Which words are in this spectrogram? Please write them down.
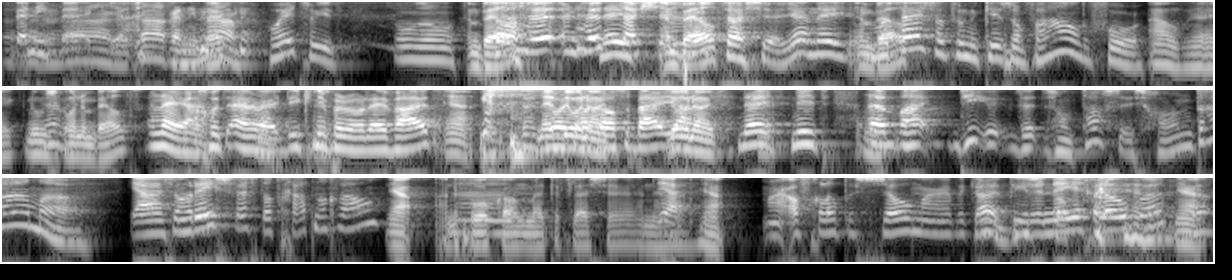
eh, Fanny bag, rare- ja. rare Fanny naam. bag. Hoe heet zoiets? Zo'n zo'n Een belt. Een, heu- een heuptasje. een belt. tasje. Ja, nee, Een belt. Matthijs had toen een keer zo'n verhaal ervoor. Oh, nee, ik noem ze Ja. gewoon een belt. Nee, ja, Ja. goed, anyway, die knippen er wel even uit. Ja. Dat Nee, we ook nooit. altijd bij. Doen ja. we nooit. Nee, niet. Eh, maar die, zo'n tas is gewoon een drama. Ja, zo'n racevest, dat gaat nog wel. Ja, aan de voorkant Ehm, met de flessen. En, eh, ja. ja. Maar afgelopen zomer heb ik Ja, in de Pyreneeën gelopen. Ja.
